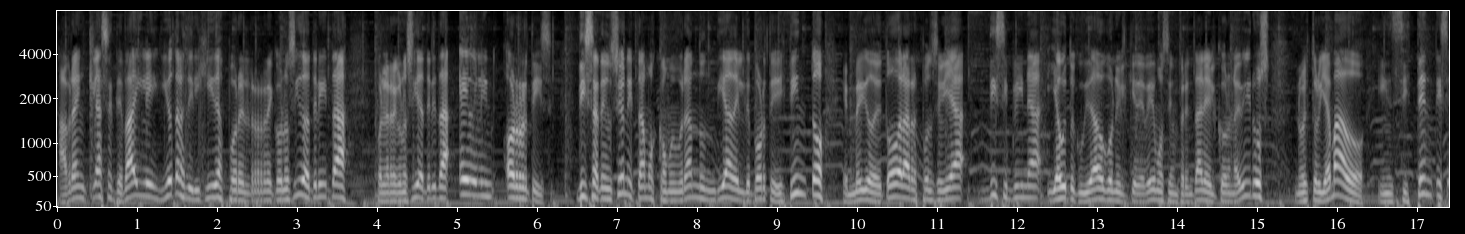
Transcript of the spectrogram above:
habrán clases de baile y otras dirigidas por el reconocido atleta, por la reconocida atleta Evelyn Ortiz. Dice atención, estamos conmemorando un día del deporte distinto en medio de toda la responsabilidad, disciplina y autocuidado con el que debemos enfrentar el coronavirus. Nuestro llamado insistente es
